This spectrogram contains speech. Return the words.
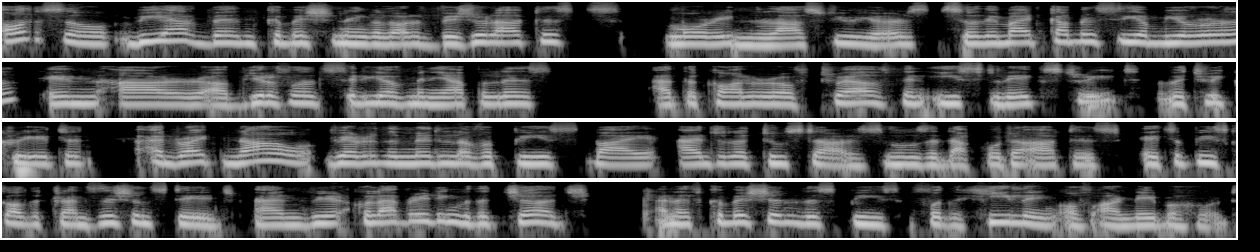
also, we have been commissioning a lot of visual artists more in the last few years. So they might come and see a mural in our uh, beautiful city of Minneapolis at the corner of 12th and East Lake Street, which we created. And right now, we're in the middle of a piece by Angela Two Stars, who's a Dakota artist. It's a piece called The Transition Stage. And we're collaborating with the church and I've commissioned this piece for the healing of our neighborhood.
